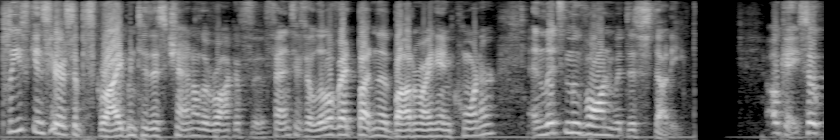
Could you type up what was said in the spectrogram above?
Please consider subscribing to this channel, The Rock of Offence. There's a little red button in the bottom right hand corner. And let's move on with this study. Okay, so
